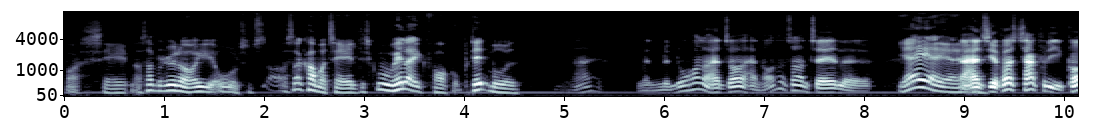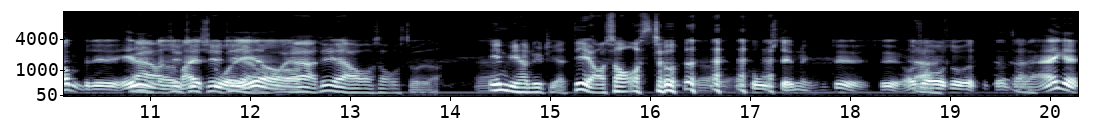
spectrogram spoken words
for satan. Og så begynder Olsen, og så kommer tale. Det skulle heller ikke foregå på den måde. nej. Men, men nu holder han så, han holder så en tale. øh. Ja, ja, ja. Ja, han siger først tak, fordi I kom. Det er Ellen og mig stor det, ære, er, og, ja, det er også overstået. Og Inden vi har nyt, ja, det er også overstået. og, og god stemning. Det, det er også Ja. overstået. Der, der, er ikke,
